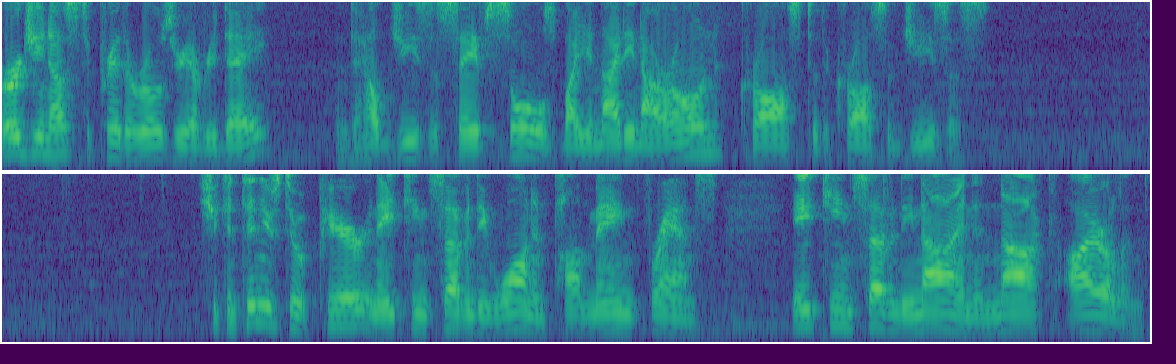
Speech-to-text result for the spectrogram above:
urging us to pray the Rosary every day and to help Jesus save souls by uniting our own cross to the cross of Jesus. She continues to appear in 1871 in Pontmain, France, 1879 in Knock, Ireland,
